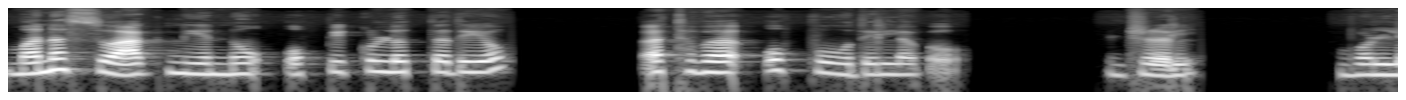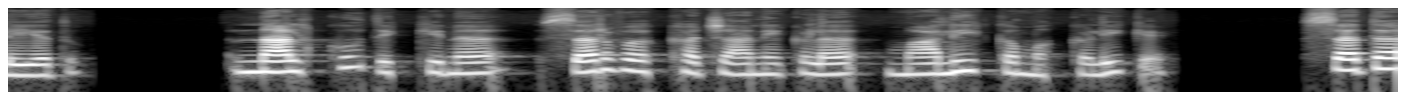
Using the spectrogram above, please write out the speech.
ಮನಸ್ಸು ಆಜ್ಞೆಯನ್ನು ಒಪ್ಪಿಕೊಳ್ಳುತ್ತದೆಯೋ ಅಥವಾ ಒಪ್ಪುವುದಿಲ್ಲವೋ? ಡ್ರಿಲ್, ಒಳ್ಳೆಯದು. ನಾಲ್ಕು ದಿಕ್ಕಿನ ಸರ್ವ ಖಜಾನೆಗಳ ಮಾಲೀಕ ಮಕ್ಕಳಿಗೆ ಸದಾ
